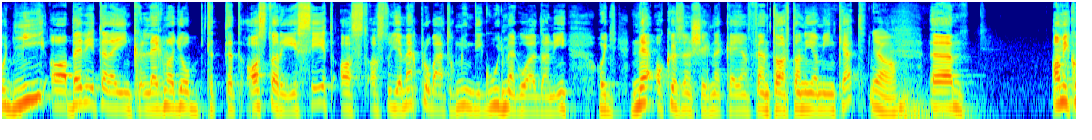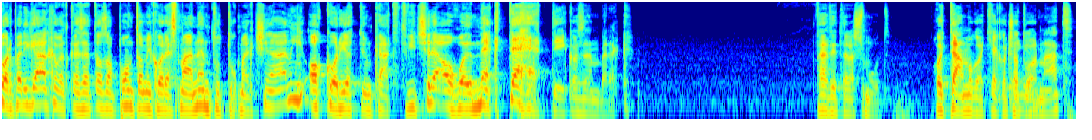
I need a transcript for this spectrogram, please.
Hogy mi a bevételeink legnagyobb, tehát, tehát azt a részét, azt, azt ugye megpróbáltuk mindig úgy megoldani, hogy ne a közönségnek kelljen fenntartania minket. Ja. Öm, amikor pedig elkövetkezett az a pont, amikor ezt már nem tudtuk megcsinálni, akkor jöttünk át Twitchre, ahol megtehették az emberek. Feltételes mód, hogy támogatják a csatornát.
